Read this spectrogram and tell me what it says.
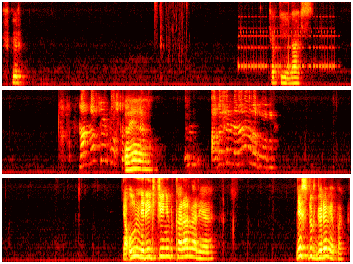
Şükür. Çok iyi nice. Lan nasıl imposter? Aa, ya oğlum nereye gideceğini bir karar ver ya. Neyse dur görev yapak.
